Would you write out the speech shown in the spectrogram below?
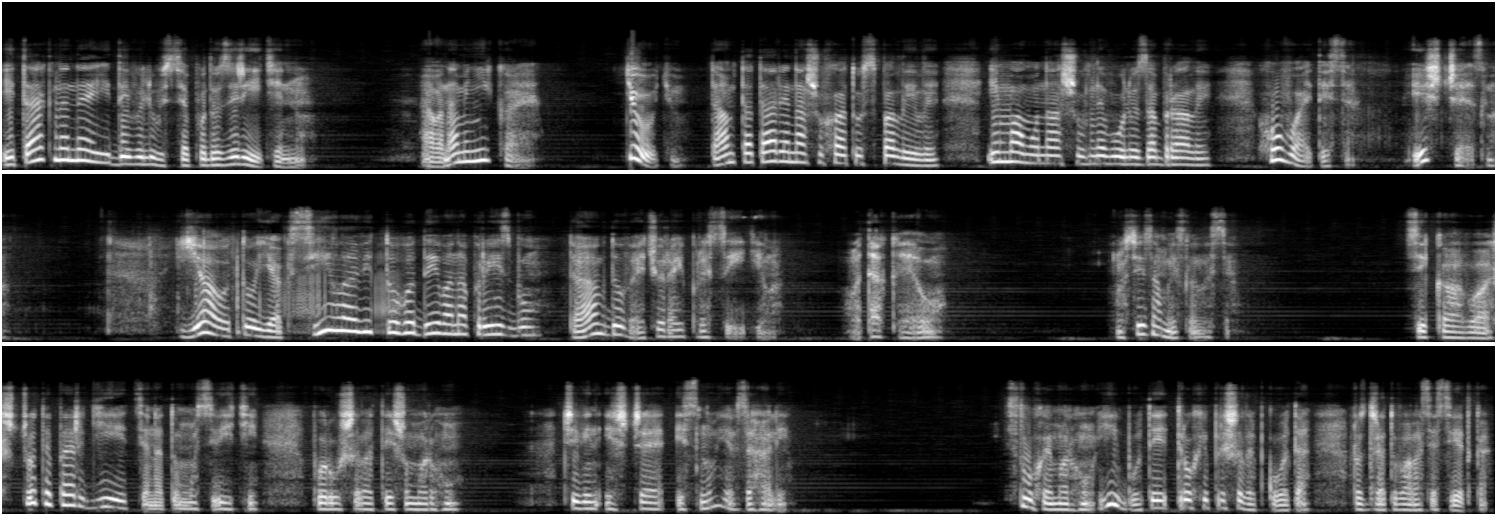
і так на неї дивлюся подозрительно. А вона мені й каже, тютю, там татари нашу хату спалили і маму нашу в неволю забрали. Ховайтеся, і щезла. Я ото як сіла від того дива на призбу, так до вечора й присиділа. Отаке о. Усі замислилися. Цікаво, а що тепер діється на тому світі? порушила тишу моргу. Чи він іще існує взагалі? Слухай, Марго, їй бо ти трохи пришелепкувата, роздратувалася Свєтка.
